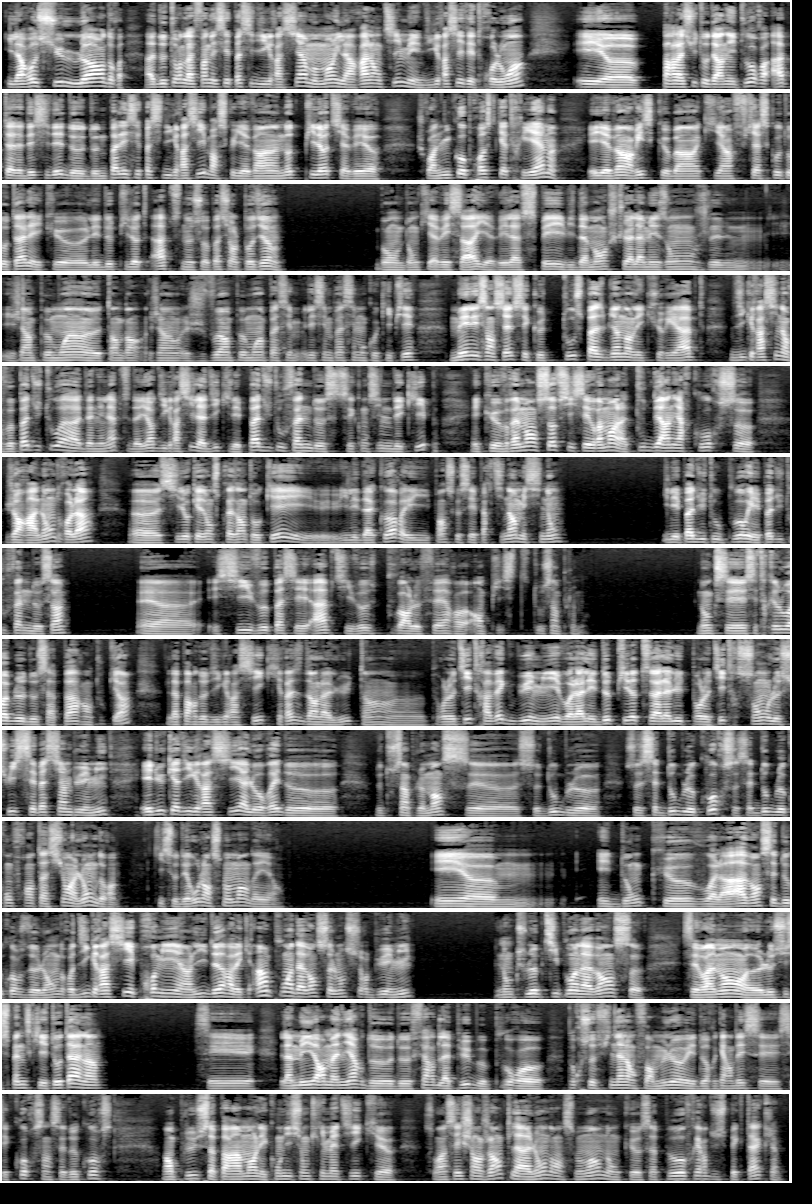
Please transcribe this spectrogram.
il a reçu l'ordre à deux tours de la fin de laisser passer Di Grassi. À un moment, il a ralenti, mais Di Grassi était trop loin. Et euh, par la suite, au dernier tour, Abt a décidé de, ne pas laisser passer Di Grassi parce qu'il y avait un autre pilote, il y avait, euh, je crois, Nico Prost quatrième, et il y avait un risque ben, qu'il y ait un fiasco total et que les deux pilotes Abt ne soient pas sur le podium. Bon, donc il y avait ça, il y avait l'aspect évidemment, je suis à la maison, j'ai un peu moins euh, tendance, je veux un peu moins passer, laisser me passer mon coéquipier, mais l'essentiel c'est que tout se passe bien dans l'écurie Apt. Di Grassi n'en veut pas du tout à Daniel Apt. D'ailleurs, Di Grassi il a dit qu'il est pas du tout fan de ses consignes d'équipe et que vraiment, sauf si c'est vraiment à la toute dernière course, euh, genre à Londres là, euh, si l'occasion se présente, ok, il est d'accord et il pense que c'est pertinent, mais sinon, il est pas du tout pour, il est pas du tout fan de ça. Euh, et s'il veut passer apte, il veut pouvoir le faire euh, en piste, tout simplement. Donc c'est très louable de sa part en tout cas, la part de Di Grassi qui reste dans la lutte hein, euh, pour le titre avec Buemi. Et voilà, les deux pilotes à la lutte pour le titre sont le Suisse Sébastien Buemi et Luca Di Grassi à l'orée de, tout simplement double, cette double course, cette double confrontation à Londres qui se déroule en ce moment d'ailleurs. Et, et donc euh, voilà, avant ces deux courses de Londres, Di Grassi est premier, un leader avec un point d'avance seulement sur Buemi. Donc le petit point d'avance, c'est vraiment euh, le suspense qui est total. Hein. C'est la meilleure manière de, faire de la pub pour, euh, pour ce final en Formule 1 et de regarder ces, ces courses, hein, ces deux courses. En plus, apparemment, les conditions climatiques sont assez changeantes là à Londres en ce moment, donc ça peut offrir du spectacle.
